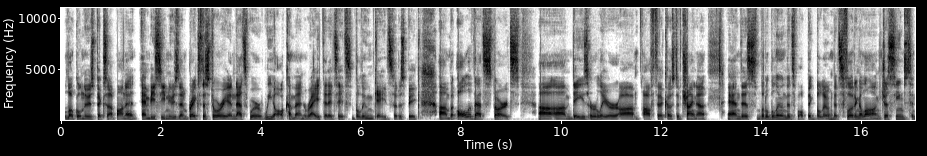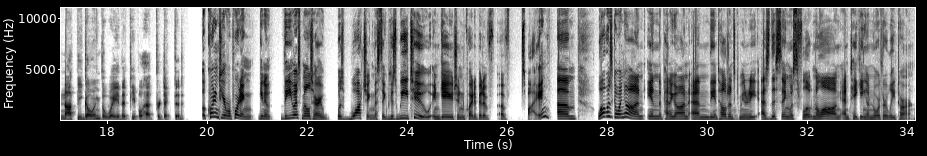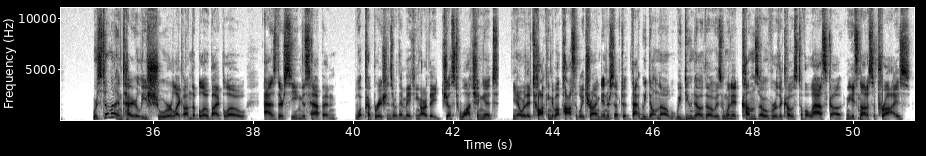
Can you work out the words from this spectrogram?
Local news picks up on it. NBC News then breaks the story, and that's where we all come in, right? That it's it's balloon gate, so to speak. Um, but all of that starts uh, um, days earlier um, off the coast of China, and this little balloon that's well, big balloon that's floating along just seems to not be going the way that people had predicted according to your reporting, you know, the US military was watching this thing because we too engage in quite a bit of, of spying. Um, what was going on in the Pentagon and the intelligence community as this thing was floating along and taking a northerly turn? We're still not entirely sure, like on the blow by blow, as they're seeing this happen, what preparations are they making? Are they just watching it? You know, were they talking about possibly trying to intercept it? That we don't know. What we do know, though, is when it comes over the coast of Alaska, I mean, it's not a surprise.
